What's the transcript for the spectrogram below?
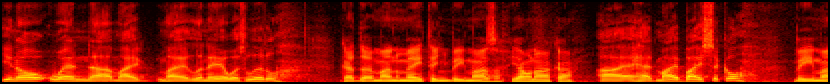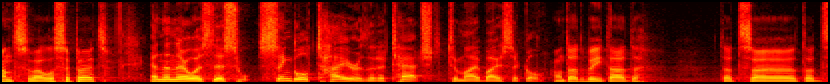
You know, when uh, my, my Linnea was little, Kad eh, mana meitiņa bija maza, jaunākā, I had my bicycle, bija mans velosipēds, and then there was this single tire that attached to my bicycle. un tad bija tāda. Tāds, ā, tāds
